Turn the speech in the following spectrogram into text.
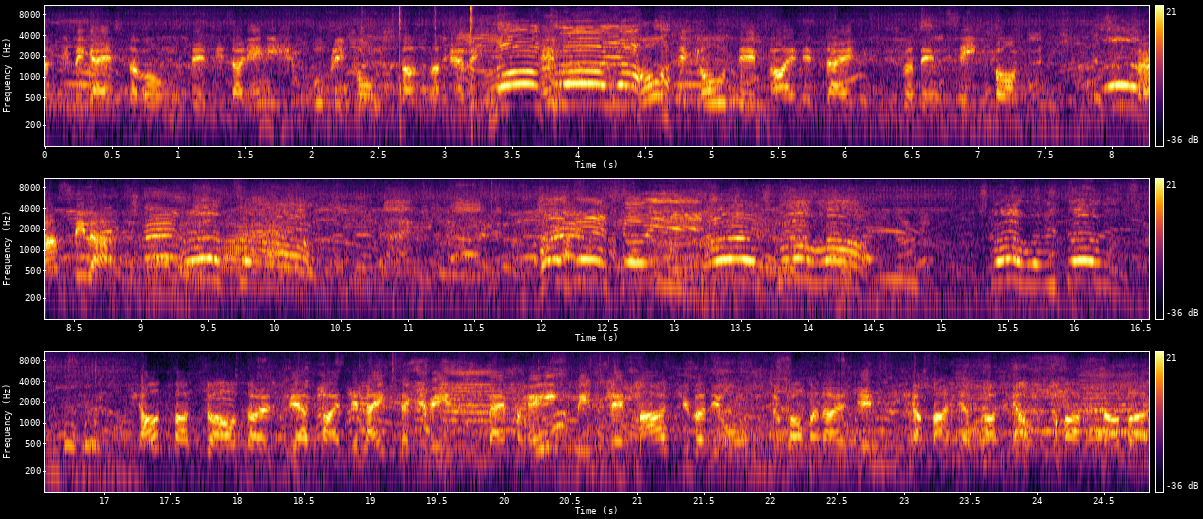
Hören die Begeisterung des italienischen Publikums, das natürlich große, große Freude zeigt über den Sieg von Vittori! Schaut fast so aus, als wäre es heute leichter gewesen, beim Regen mit dem Marsch über die Runden zu kommen, als jetzt die Champagnerflasche aufzumachen, aber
